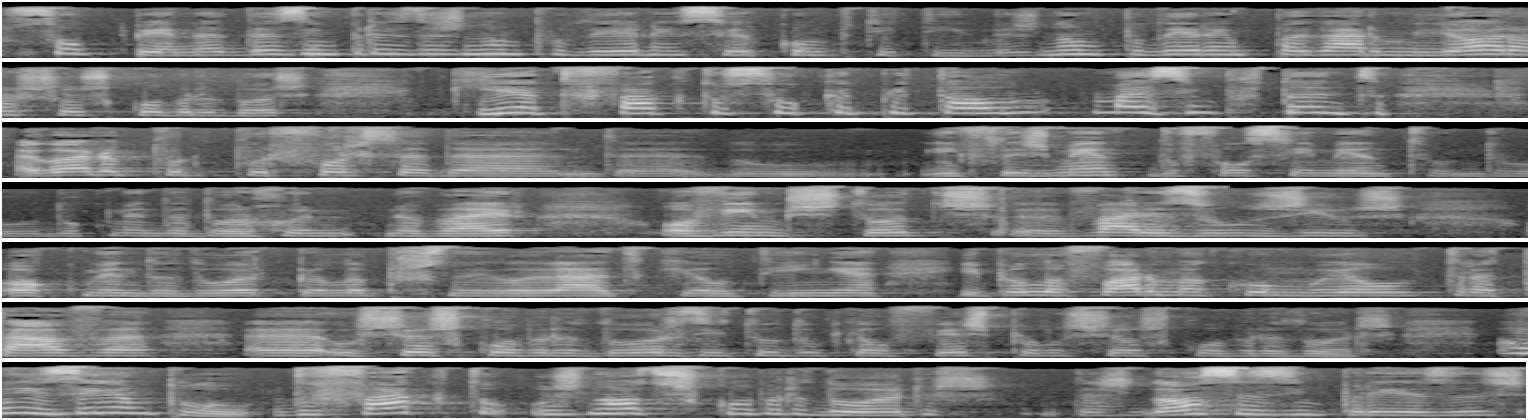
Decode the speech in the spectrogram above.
sob pena das empresas não poderem ser competitivas, não poderem pagar melhor aos seus colaboradores, que é de facto o seu capital mais importante. Agora, por, por força da, da, do, infelizmente, do falecimento do, do comendador Rui Nabeiro, ouvimos todos uh, vários elogios ao comendador pela personalidade que ele tinha e pela forma como ele tratava uh, os seus colaboradores e tudo o que ele fez pelos seus colaboradores. Um exemplo, de facto, os nossos colaboradores das nossas empresas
